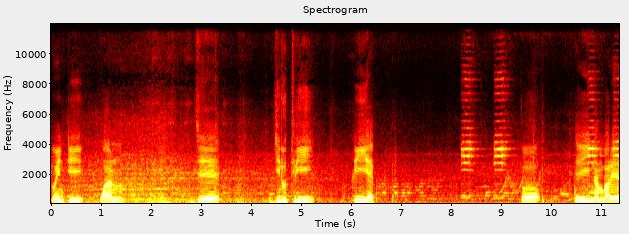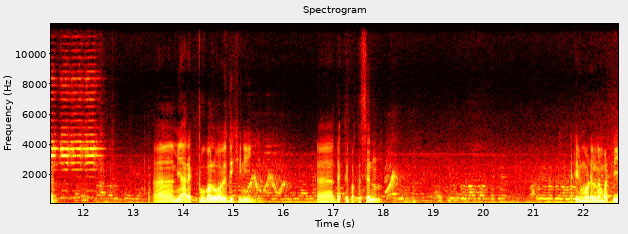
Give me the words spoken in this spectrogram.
twenty one J zero three PF তো এই নাম্বারের আমি আর একটু ভালোভাবে দেখিনি। দেখতে পারতেছেন? এটির মডেল নাম্বারটি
